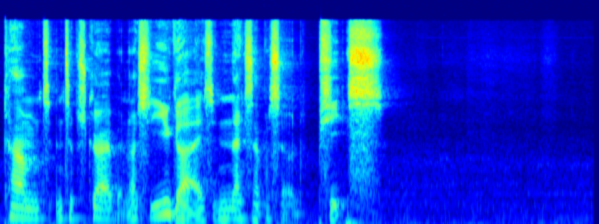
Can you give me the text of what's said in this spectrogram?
comment, and subscribe, and I'll see you guys in the next episode. Peace.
